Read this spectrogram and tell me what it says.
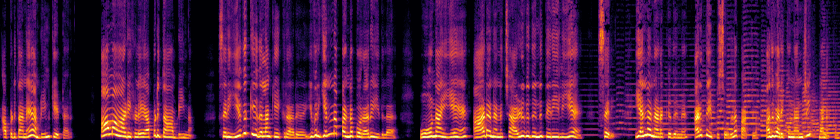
அப்படித்தானே? அப்படின்னு கேட்டாரு. ஆமா ஆடிகளே அப்படித்தான் அப்படின்னா. சரி எதுக்கு இதெல்லாம் கேக்குறாரு? இவர் என்ன பண்ண போறாரு இதுல? ஓனா ஏன் ஆட நினைச்சு அழுகுதுன்னு தெரியலையே. சரி என்ன நடக்குதுன்னு அடுத்த சொல்ல பார்க்கலாம். அது வரைக்கும் நன்றி வணக்கம்.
